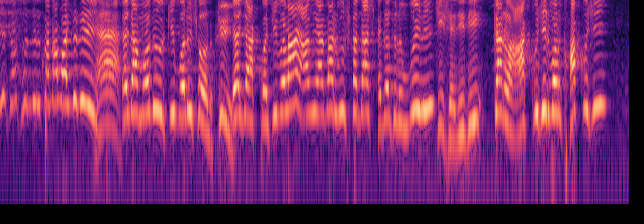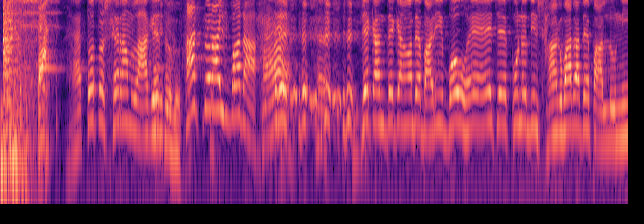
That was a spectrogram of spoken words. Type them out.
সুন্দরী কথা বলতে দি হ্যাঁ। এই যা মধু কি বলি শোন? এই যা কচি বেলায় আমি একবার উৎসব যা সেজেছিলাম বুঝলি? কি সেজিছি? কেন আকুশির বোন খকুশি? হ্যাঁ তো তো সেরাম লাগে। তো ফার্স্ট প্রাইজ বাঁধা। হ্যাঁ। হ্যাঁ। যেখান থেকে আমাদের বাড়ি বউ হয়েছে কোনোদিন শাঁখ বাজাতে পারলুনি।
